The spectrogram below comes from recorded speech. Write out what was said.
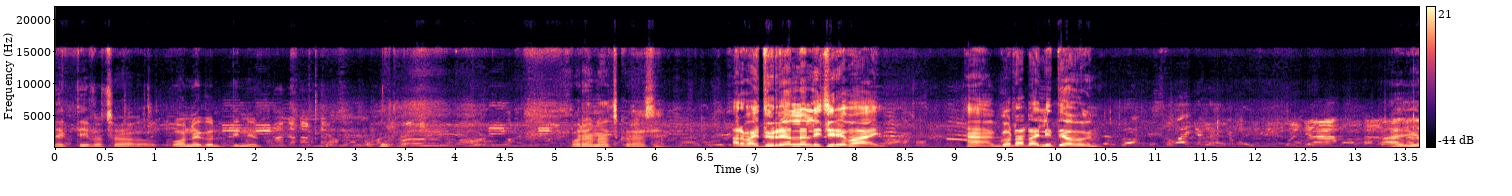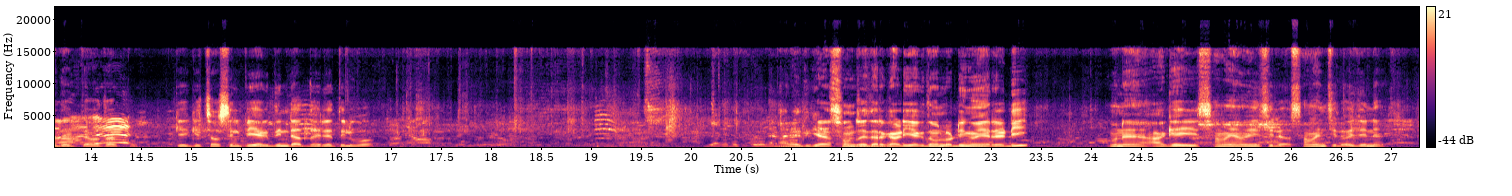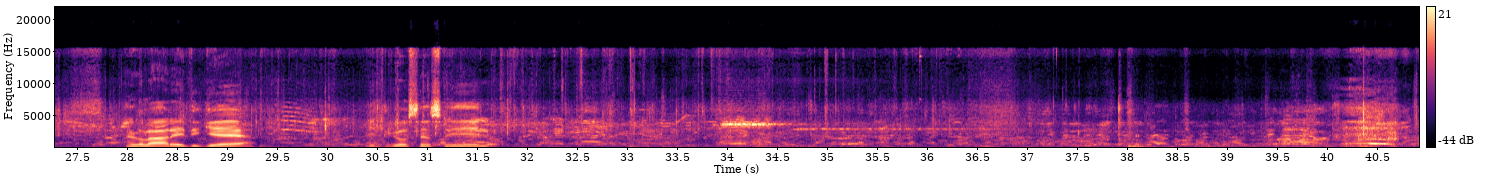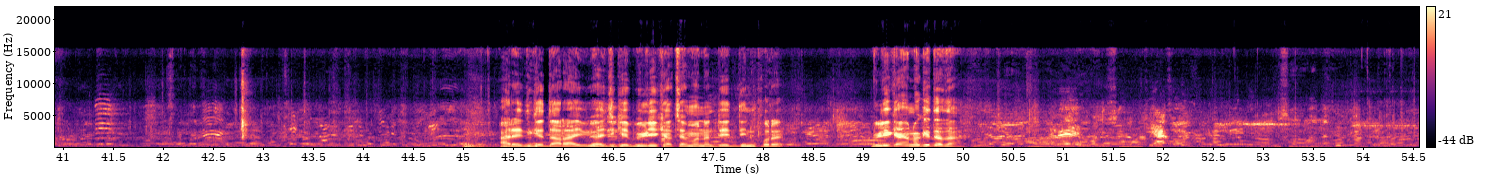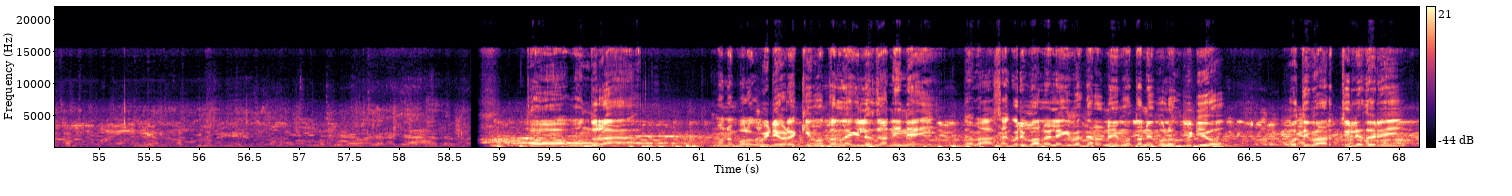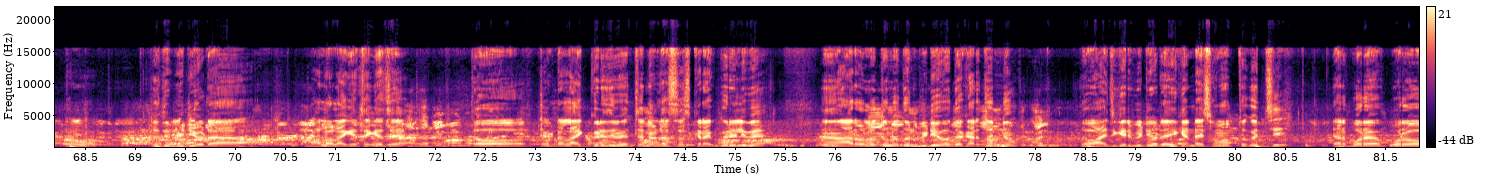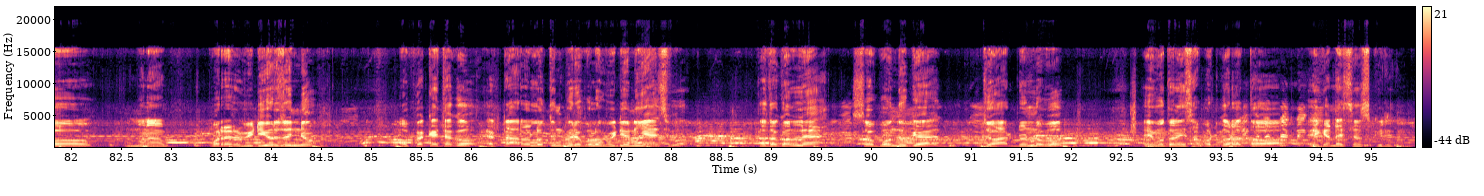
দেখতেই পাচ্ছ অনেক দিনের পরে নাচ করা আছে। আরে ভাই ধরে আল্লাহ লিচি রে ভাই। হ্যাঁ গোটাটাই নিতে হবে আজকে দেখতে পাচ্ছ কি কি ছৌ শিল্পী একদিনটা ধরে তুলব। আর এদিকে সঞ্জয়দার গাড়ি একদম লোডিং হয়ে রেডি মানে আগেই সামাই হয়েছিল, সামাইন ছিল ওই জন্য। এগুলো আর এইদিকে এদিকেও শেষ হয়ে এলো। আর এদিকে দাঁড়াই, আজকে বিড়ি খাচ্ছে মানে দেড় দিন পরে। বিড়ি খায় নাকি দাদা? তো বন্ধুরা মানে ব্লগ ভিডিওটা কি মতন লাগিল জানি নাই, তবে আশা করি ভালোই লাগবে, কারণ এই মতনই ব্লগ ভিডিও প্রতিবার তুলে ধরি। যদি ভিডিওটা ভালো লাগে, থেকেছে, তো একটা লাইক করে দিবে চ্যানেলটা সাবস্ক্রাইব করে নিবে। আরও নতুন নতুন ভিডিও দেখার জন্য। তো আজকের ভিডিওটা এখানটায় সমাপ্ত করছি। তারপরে পর মানে পরের ভিডিওর জন্য অপেক্ষায় থাকো। একটা আরও নতুন করে ব্লগ ভিডিও নিয়ে আসব। ততক্ষণলে সব বন্ধুকে জোহার দণ্ডবোধ এই মতনই সাপোর্ট করো, তো এখানটায় শেষ করে দিই।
